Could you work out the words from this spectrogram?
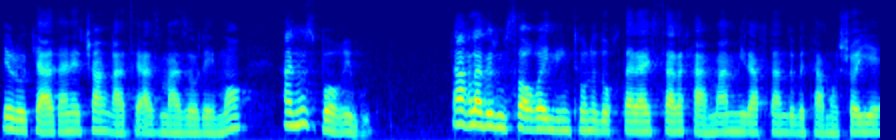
درو کردن چند قطعه از مزارع ما هنوز باقی بود. اغلب روزها آقای لینتون و دخترش سر خرمن می‌رفتند و به تماشای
